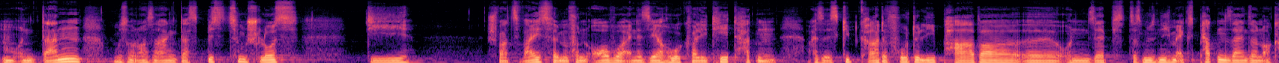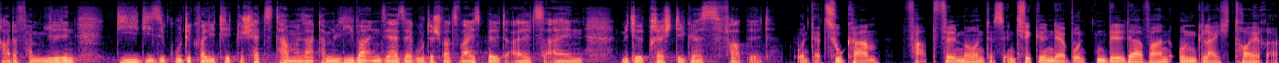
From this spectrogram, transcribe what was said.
Und dann muss man auch sagen, dass bis zum Schluss die Schwarz-Weiß-Filme von Orwo eine sehr hohe Qualität hatten. Also es gibt gerade Fotoliebhaber äh, und selbst, das müssen nicht mehr Experten sein, sondern auch gerade Familien, die diese gute Qualität geschätzt haben und gesagt haben, lieber ein sehr, sehr gutes Schwarz-Weiß-Bild als ein mittelprächtiges Farbbild. Und dazu kam, Farbfilme und das Entwickeln der bunten Bilder waren ungleich teurer.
